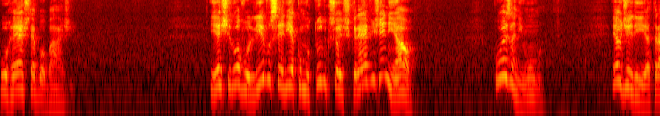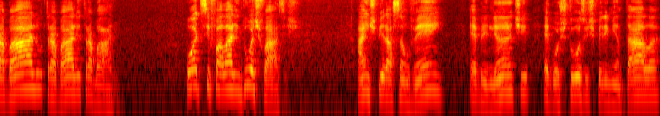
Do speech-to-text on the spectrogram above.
O resto é bobagem. E este novo livro seria, como tudo que o senhor escreve, genial. Coisa nenhuma. Eu diria trabalho, trabalho trabalho. Pode-se falar em duas fases. A inspiração vem, é brilhante, é gostoso experimentá-la,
